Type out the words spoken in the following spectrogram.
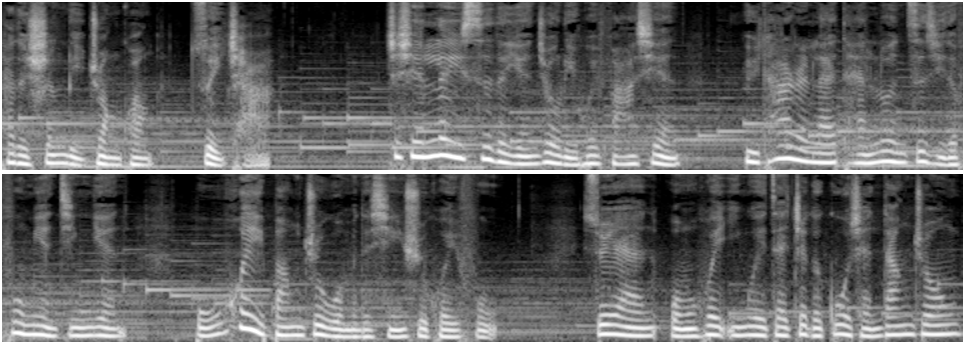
他的生理状况最差。这些类似的研究里会发现，与他人来谈论自己的负面经验，不会帮助我们的情绪恢复。虽然我们会因为在这个过程当中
